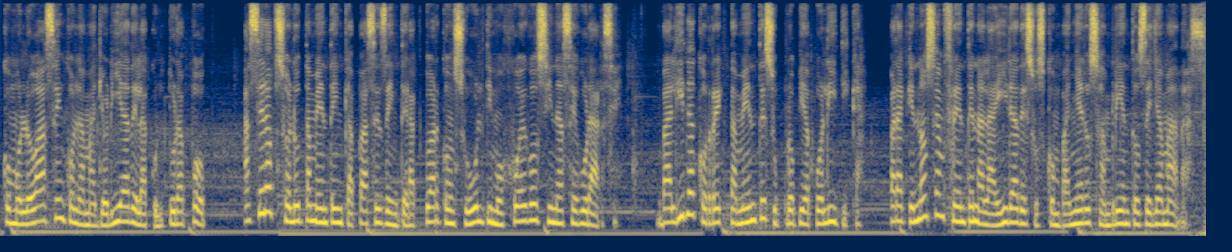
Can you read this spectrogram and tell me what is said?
como lo hacen con la mayoría de la cultura pop, a ser absolutamente incapaces de interactuar con su último juego sin asegurarse. Valida correctamente su propia política, para que no se enfrenten a la ira de sus compañeros hambrientos de llamadas.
